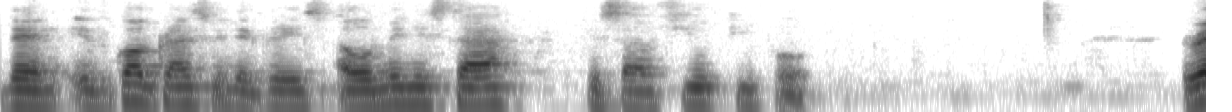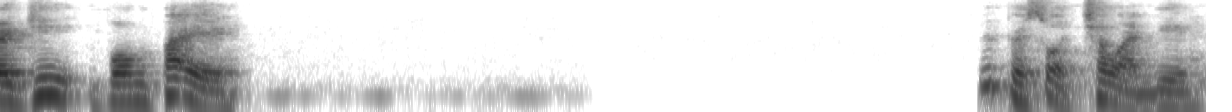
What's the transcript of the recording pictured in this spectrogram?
Then, if God grants me the grace, I will minister to some few people. Reggie Bompaye. Nipa sɛ ɔkyɛw adeɛ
